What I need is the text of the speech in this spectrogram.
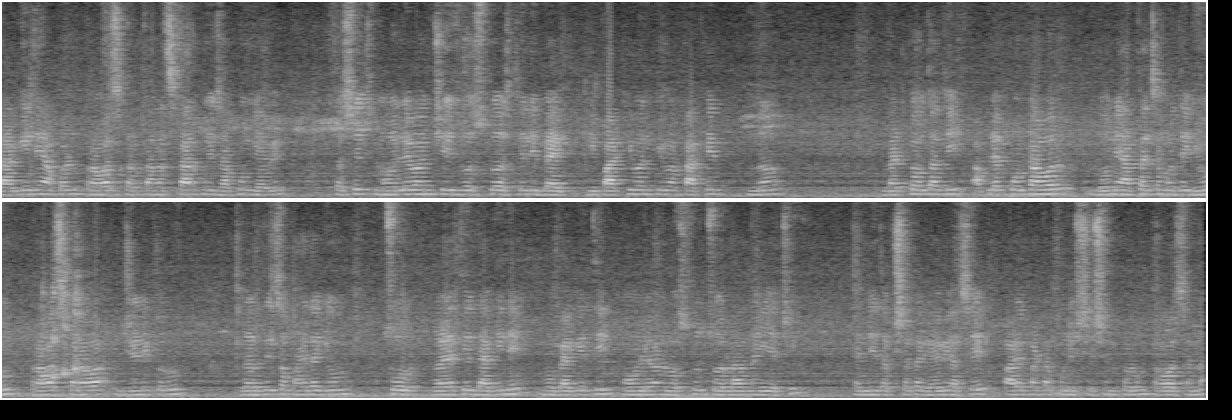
दागिने आपण प्रवास करताना स्कार्फने झाकून घ्यावे. तसेच मौल्यवान चीजवस्तू असलेली बॅग ही पाठीवर किंवा काखेत न लटकवता ती आपल्या पोटावर दोन्ही हाताच्या मध्ये घेऊन प्रवास करावा जेणेकरून गर्दीचा फायदा घेऊन चोर गळ्यातील दागिने व बॅगेतील मौल्यवान वस्तू चोरणार नाही याची त्यांनी दक्षता घ्यावी असे आळेपाटा पोलीस स्टेशनकडून प्रवाशांना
